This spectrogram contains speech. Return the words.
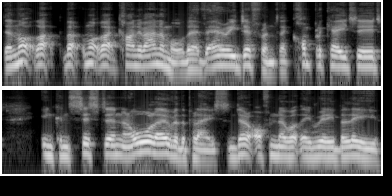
They're not that, that not that kind of animal. They're very different. They're complicated, inconsistent, and all over the place, and don't often know what they really believe.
